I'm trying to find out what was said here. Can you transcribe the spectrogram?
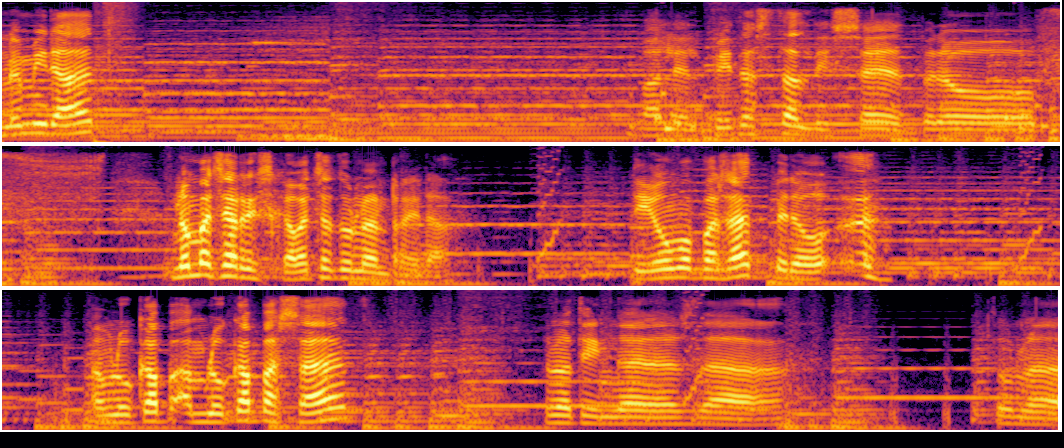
no he mirat. Vale, el pit està al 17, però... No em vaig arriscar, vaig a tornar enrere. Digueu-me passat, però... eh, Amb el, que, amb el que ha passat, no tinc ganes de tornar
